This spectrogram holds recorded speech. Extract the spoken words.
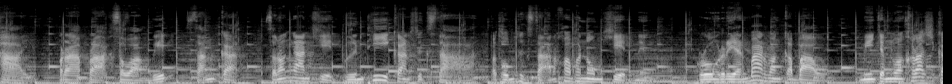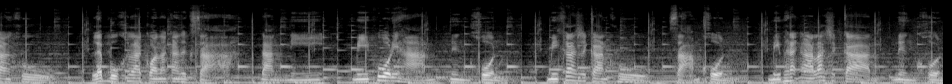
ข่าย ปราปากสว่างวิทย์ สังกัดสำนักงานเขตพื้นที่การศึกษาปฐมศึกษานครพนมเขตหนึ่งโรงเรียนบ้านวังกระเบา มีจำนวนข้าราชการครู และบุคลากรทางการศึกษา ดังนี้มีผู้บริหาร 1 คน มีข้าราชการครู 3 คน มีพนักงานราชการ 1 คน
